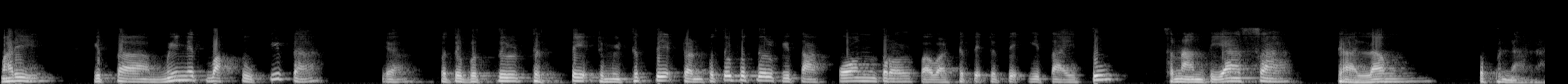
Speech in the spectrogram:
mari kita minit waktu kita ya betul-betul detik demi detik dan betul-betul kita kontrol bahwa detik-detik kita itu senantiasa dalam kebenaran.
